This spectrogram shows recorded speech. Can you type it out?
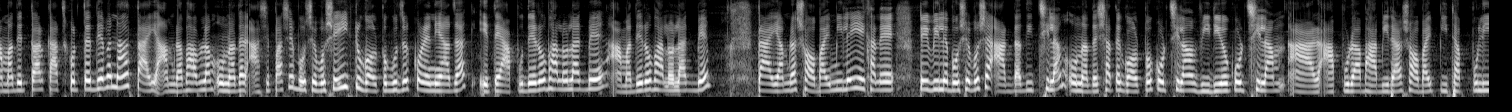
আমাদের তো আর কাজ করতে দেবে না, তাই আমরা ভাবলাম ওনাদের আশেপাশে বসে বসেই একটু গল্প গুজব করে নেওয়া যাক এতে আপুদেরও ভালো লাগবে আমাদেরও ভালো লাগবে। তাই আমরা সবাই মিলেই এখানে টেবিলে বসে বসে আড্ডা দিচ্ছিলাম ওনাদের সাথে গল্প করছিলাম ভিডিও করছিলাম আর আপুরা ভাবিরা সবাই পিঠাপুলি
